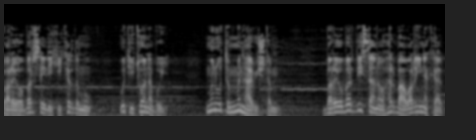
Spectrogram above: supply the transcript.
بەڕێوەبەر سەیرێکی کردم و وتی تۆ نەبووی. من وتم من هاویشتم بەڕێوبەر دیسانەوە هەر باوەڕی نەکرد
